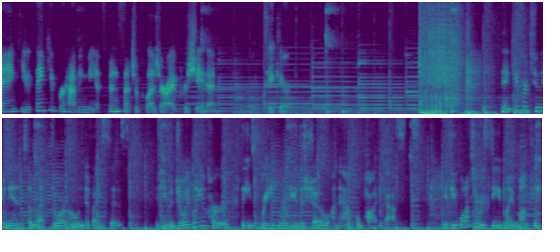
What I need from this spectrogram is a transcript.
Thank you. Thank you for having me. It's been such a pleasure. I appreciate it. Take care. Thank you for tuning in to Left Our Own Devices. If you enjoyed what you heard, please rate and review the show on Apple Podcasts. If you want to receive my monthly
